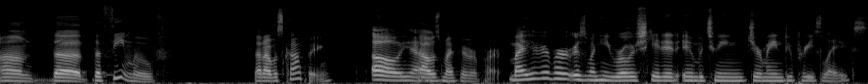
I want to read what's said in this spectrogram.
um the the feet move that I was copying. Oh yeah. That was my favorite part. My favorite part was when he roller skated in between Jermaine Dupri's legs.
